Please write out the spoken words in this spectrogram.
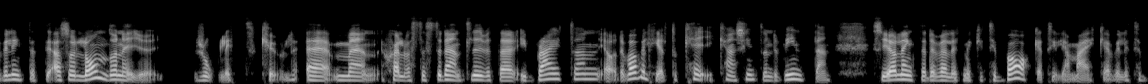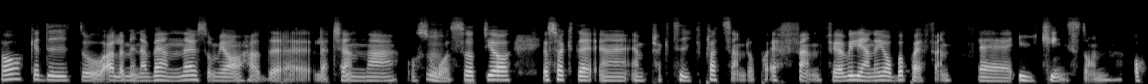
väl inte att det, alltså London är ju roligt, kul. Eh, men självaste studentlivet där i Brighton, ja det var väl helt okej, okay. kanske inte under vintern. Så jag längtade väldigt mycket tillbaka till Jamaica, jag ville tillbaka dit och alla mina vänner som jag hade lärt känna och så. Mm. Så att jag, jag sökte eh, en praktikplats ändå på FN, för jag vill gärna jobba på FN eh, i Kingston. Och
